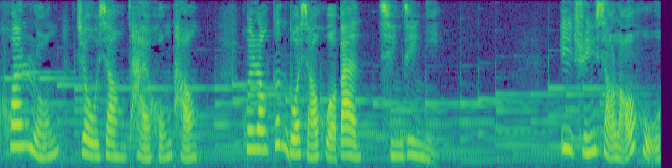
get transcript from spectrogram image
宽容就像彩虹糖，会让更多小伙伴亲近你。一群小老虎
